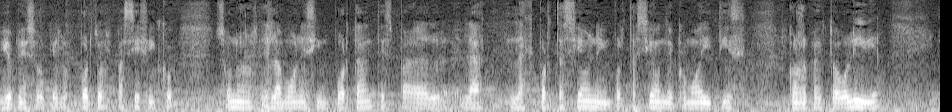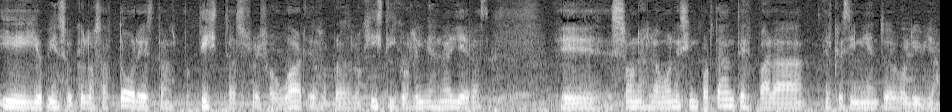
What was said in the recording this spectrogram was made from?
Yo pienso que los puertos del Pacífico son unos eslabones importantes para la, la exportación e importación de commodities con respecto a Bolivia y yo pienso que los actores, transportistas, freight forwarders, operadores logísticos, líneas navieras, eh, son eslabones importantes para el crecimiento de Bolivia.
